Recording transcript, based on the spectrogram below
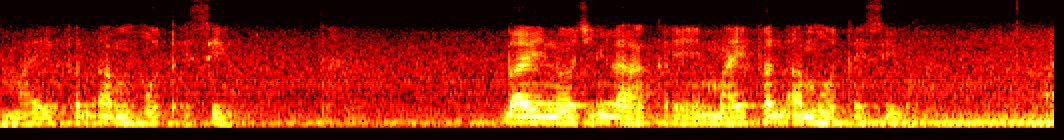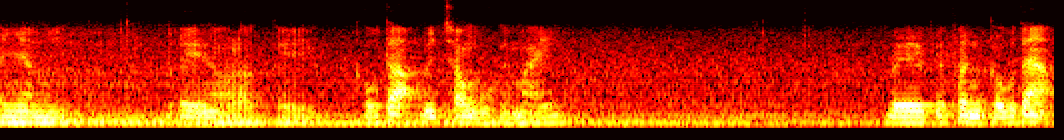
máy phân âm hột tài xỉu. Đây nó chính là cái máy phân âm hột tài xỉu. Anh em nhìn, đây nó là cái cấu tạo bên trong của cái máy. Về cái phần cấu tạo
